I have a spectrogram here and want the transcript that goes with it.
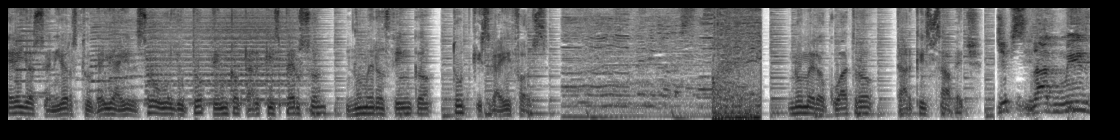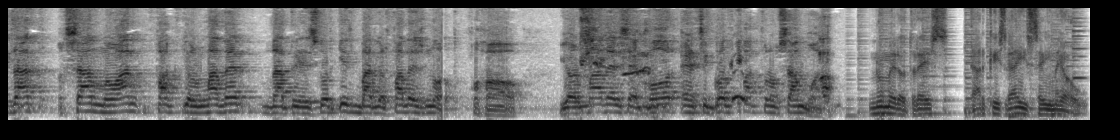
Ellos seniors today I'll show you top 5 Turkish person, número 5, Turkish Gaifos. Número 4, Turkish Savage. That means that someone fucked your mother that is Turkish but your father is not. Oh, your mother is a whore and she got fucked from someone. Número 3, Turkish Guy Say Meow.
